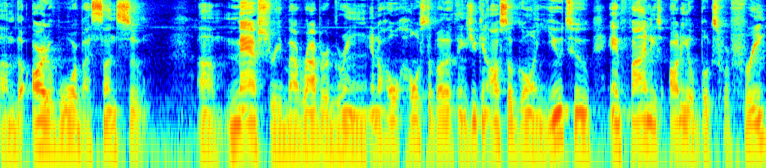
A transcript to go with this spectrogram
um, The Art of War by Sun Tzu, um, Mastery by Robert Greene, and a whole host of other things. You can also go on YouTube and find these audiobooks for free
